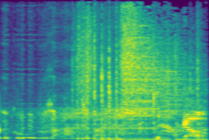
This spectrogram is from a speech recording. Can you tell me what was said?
The Gurus are out tonight. Now go!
